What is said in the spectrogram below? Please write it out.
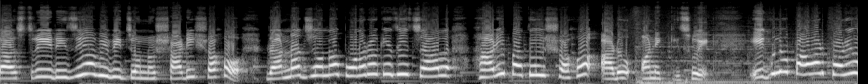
তার স্ত্রী রিজিয়া বিবির জন্য শাড়ি সহ রান্নার জন্য পনেরো কেজি চাল, হাঁড়ি পাতিল সহ আরও অনেক কিছুই। এগুলো পাওয়ার পরেও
